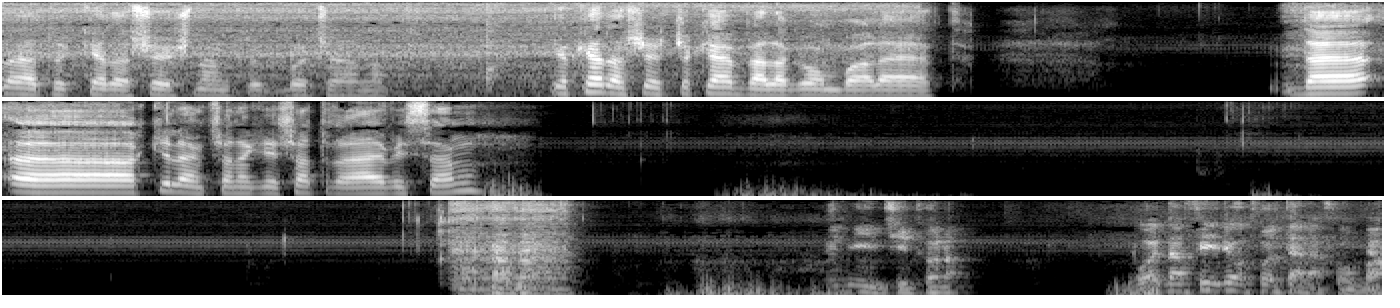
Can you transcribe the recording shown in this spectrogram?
lehet, hogy keresés nem tud, bocsánat. A keresés csak ebben a gombbal lehet. De uh, 90,6-ra elviszem. Nincs itthon. Volt a férj ott volt telefonban.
